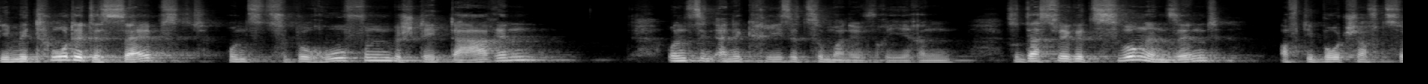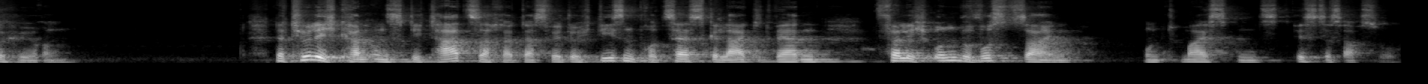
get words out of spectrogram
Die Methode des Selbst, uns zu berufen, besteht darin, uns in eine Krise zu manövrieren, sodass wir gezwungen sind, auf die Botschaft zu hören. Natürlich kann uns die Tatsache, dass wir durch diesen Prozess geleitet werden, völlig unbewusst sein und meistens ist es auch so.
